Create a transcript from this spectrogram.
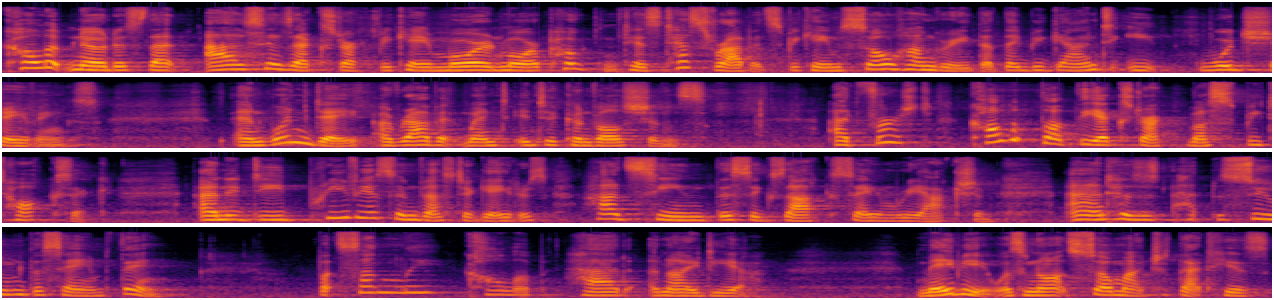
Collip noticed that as his extract became more and more potent, his test rabbits became so hungry that they began to eat wood shavings. And one day, a rabbit went into convulsions. At first, Collip thought the extract must be toxic, and indeed, previous investigators had seen this exact same reaction and has assumed the same thing. But suddenly, Collip had an idea. Maybe it was not so much that his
